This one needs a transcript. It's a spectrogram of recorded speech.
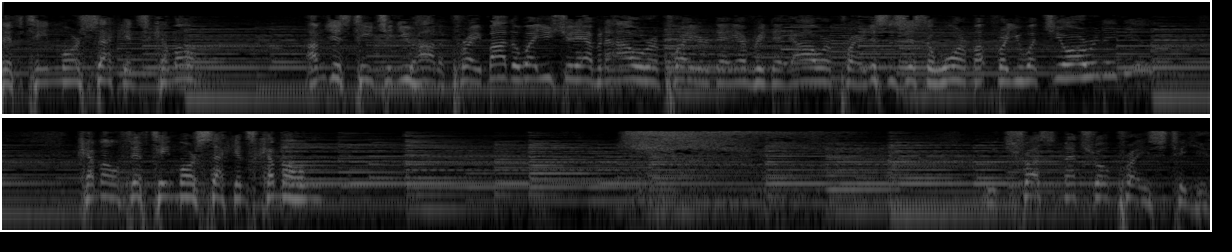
15 more seconds. Come on. I'm just teaching you how to pray. By the way, you should have an hour of prayer day every day. Hour of prayer. This is just a warm up for you, what you already do. Come on, 15 more seconds. Come on. We trust Metro Praise to you.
